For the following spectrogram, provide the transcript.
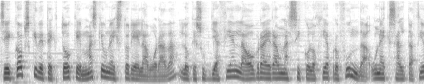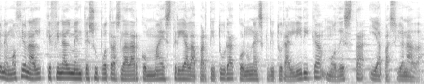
Tchaikovsky detectó que más que una historia elaborada, lo que subyacía en la obra era una psicología profunda, una exaltación emocional que finalmente supo trasladar con maestría la partitura con una escritura lírica, modesta y apasionada.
